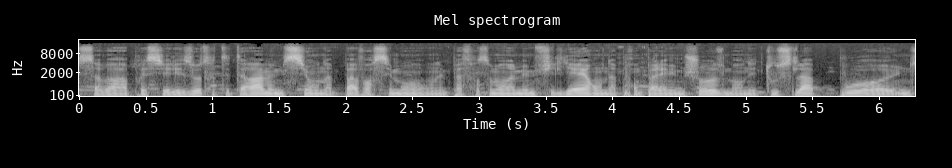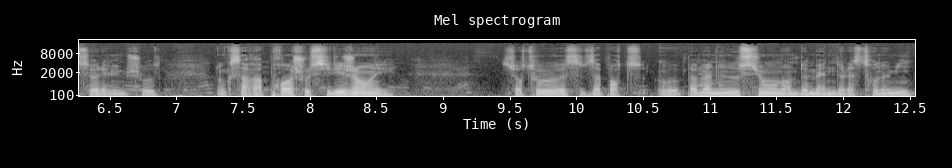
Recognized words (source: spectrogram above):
savoir apprécier les autres, etc. Même si on n'est pas forcément dans la même filière, on n'apprend pas les mêmes choses, mais on est tous là pour euh, une seule et même chose. Donc ça rapproche aussi les gens et surtout euh, ça nous apporte euh, pas mal de notions dans le domaine de l'astronomie.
